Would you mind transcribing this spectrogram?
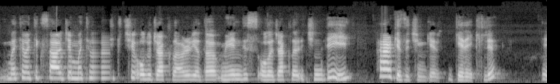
matematik sadece matematikçi olacaklar ya da mühendis olacaklar için değil, herkes için ger gerekli. E,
